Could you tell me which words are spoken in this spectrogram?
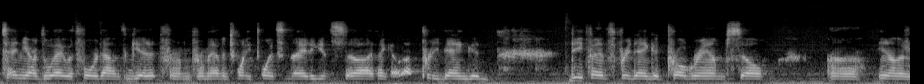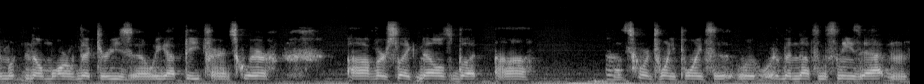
10 yards away with four downs to get it from, from having 20 points tonight against, uh, I think, a, pretty dang good defense, pretty dang good program. So, uh, you know, there's no moral victories. Uh, we got beat fair and square uh, versus Lake Mills, but uh, scoring 20 points would have been nothing to sneeze at, and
